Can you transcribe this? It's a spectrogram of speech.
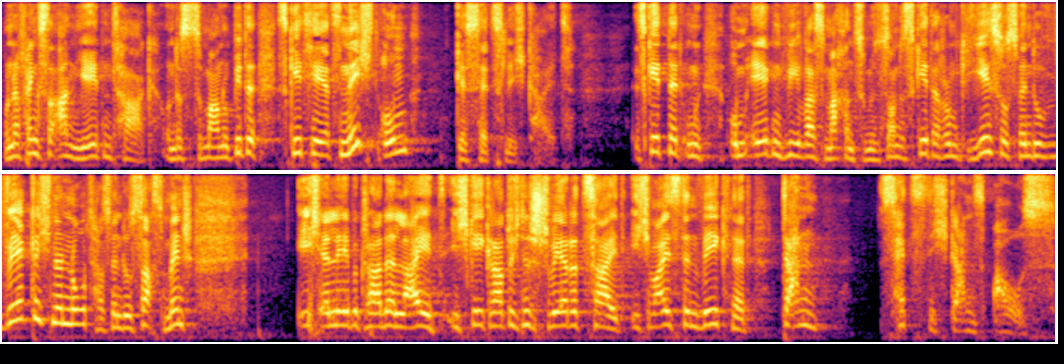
Und dann fängst du an, jeden Tag. Und das zu machen. Und bitte, es geht hier jetzt nicht um Gesetzlichkeit. Es geht nicht um, um irgendwie was machen zu müssen, sondern es geht darum, Jesus, wenn du wirklich eine Not hast, wenn du sagst, Mensch, ich erlebe gerade Leid, ich gehe gerade durch eine schwere Zeit, ich weiß den Weg nicht, dann setz dich ganz aus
